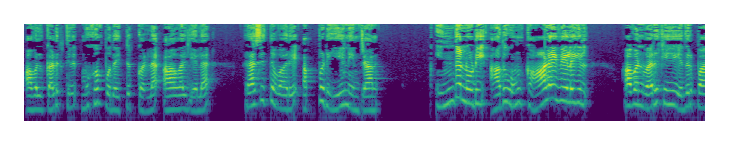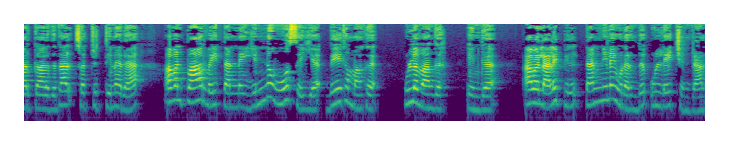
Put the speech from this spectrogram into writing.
அவள் கழுத்தில் முகம் புதைத்துக் கொள்ள ஆவல் எழ ரசித்தவாறே அப்படியே நின்றான். இந்த நொடி அதுவும் காலை வேளையில். அவன் வருகையை எதிர்பார்க்காததால் சற்று திணற அவன் பார்வை தன்னை என்னவோ செய்ய வேகமாக உள்ள வாங்க என்க. அவள் அழைப்பில் தன்னிலை உணர்ந்து உள்ளே சென்றான்.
